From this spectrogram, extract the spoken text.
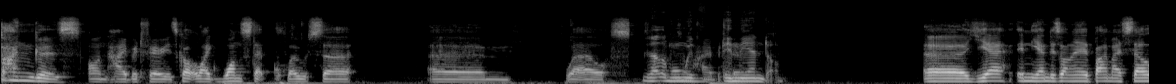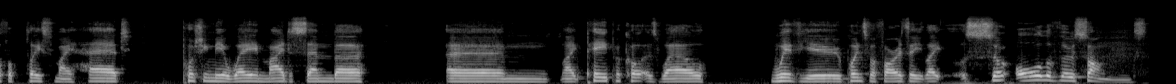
bangers on Hybrid Theory. It's got like One Step Closer. Um, what else? Is that the one with Hybrid in the end on? Uh, yeah, in the end is on here by myself. A place for my head, pushing me away. In my December, um, like paper cut as well. With you, points of authority. Like so, all of those songs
